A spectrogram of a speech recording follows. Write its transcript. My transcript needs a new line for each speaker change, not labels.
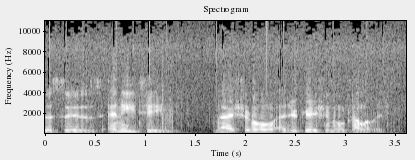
This is NET, National Educational Television.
